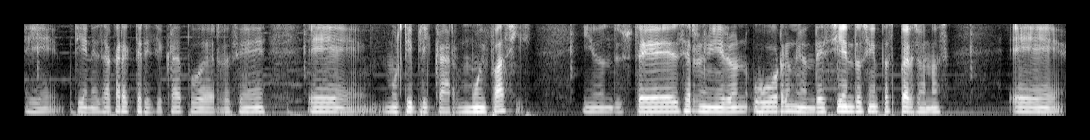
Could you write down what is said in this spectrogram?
eh, tiene esa característica de poderse eh, multiplicar muy fácil. Y donde ustedes se reunieron, hubo reunión de 100, 200 personas, eh,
